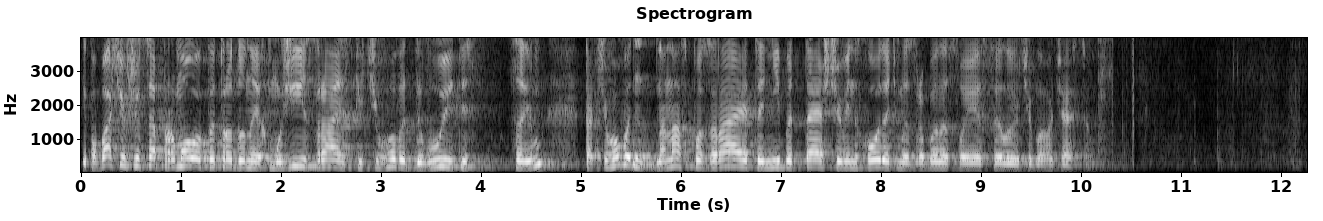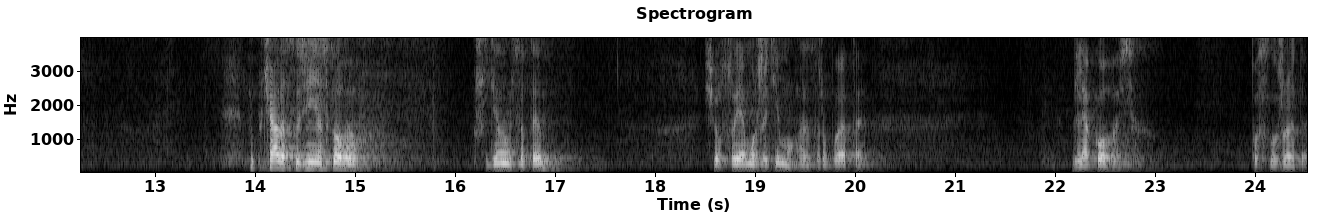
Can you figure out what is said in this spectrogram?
І побачивши це, промовив Петро до них, мужі ізраїльські, чого ви дивуєтесь цим, та чого ви на нас позираєте, ніби те, що він ходить, ми зробили своєю силою чи благочестям. Ми почали служіння з того, що ділимося тим, що в своєму житті могли зробити для когось послужити.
